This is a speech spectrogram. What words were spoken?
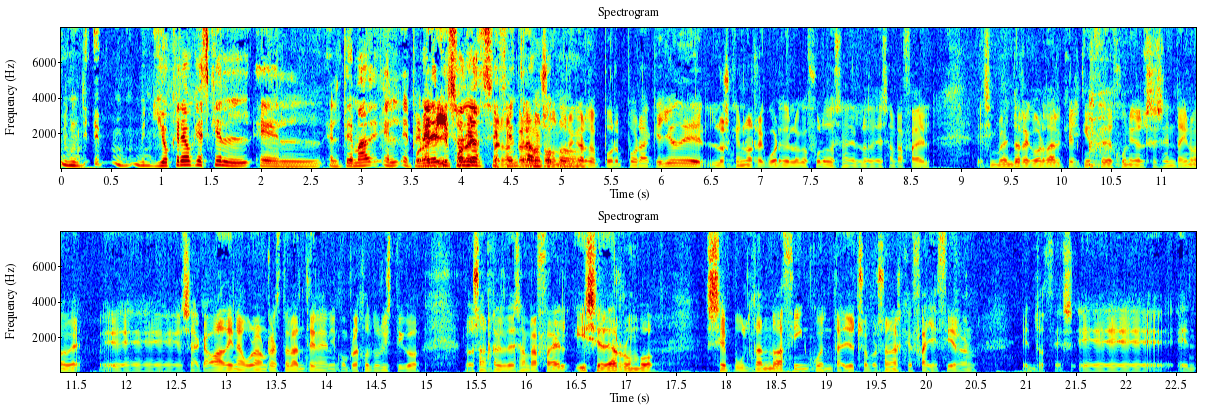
Mm, Yo creo que es que el, el, el tema, el, el primer episodio se perdón, centra perdón un segundo, poco. Ricardo. Por, por aquello de los que no recuerden lo que fue lo de San, lo de San Rafael, eh, simplemente recordar que el 15 de junio del 69 eh, se acababa de inaugurar un restaurante en el complejo turístico Los Ángeles de San Rafael y se derrumbó sepultando a 58 personas que fallecieron entonces. Eh, en-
